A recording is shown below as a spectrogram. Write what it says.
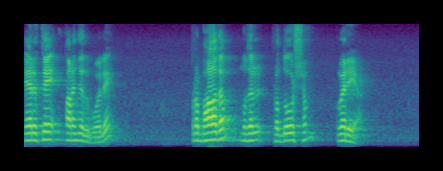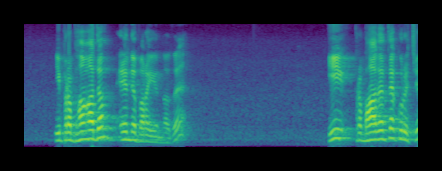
നേരത്തെ പറഞ്ഞതുപോലെ പ്രഭാതം മുതൽ പ്രദോഷം വരെയാണ്. ഈ പ്രഭാതം എന്ന് പറയുന്നത് ഈ പ്രഭാതത്തെക്കുറിച്ച്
